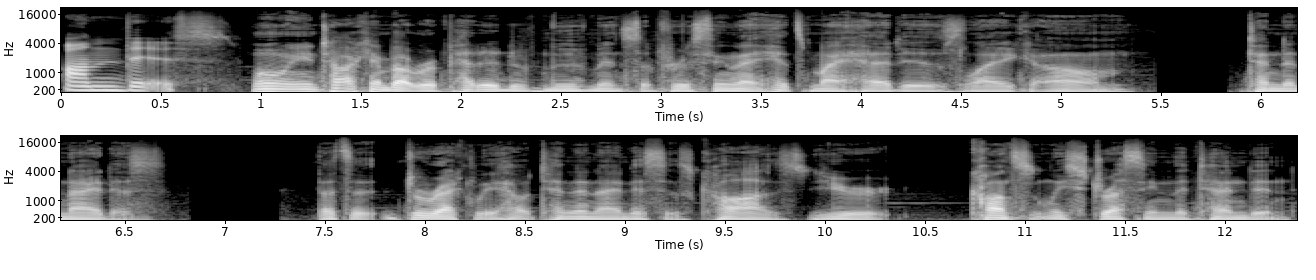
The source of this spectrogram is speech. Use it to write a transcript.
on this? Well, when you're talking about repetitive movements, the first thing that hits my head is like um, tendonitis. That's directly how tendonitis is caused. You're constantly stressing the tendon.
